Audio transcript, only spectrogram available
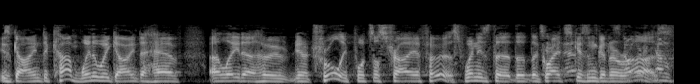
is going to come. When are we going to have a leader who you know, truly puts Australia first? When is the, the, the great schism going to arise?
